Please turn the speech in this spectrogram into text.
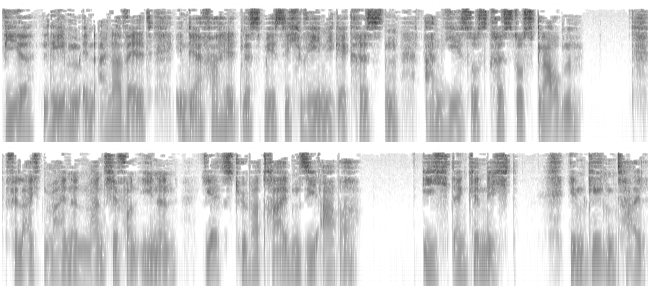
Wir leben in einer Welt, in der verhältnismäßig wenige Christen an Jesus Christus glauben. Vielleicht meinen manche von ihnen, jetzt übertreiben sie aber. Ich denke nicht. Im Gegenteil.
